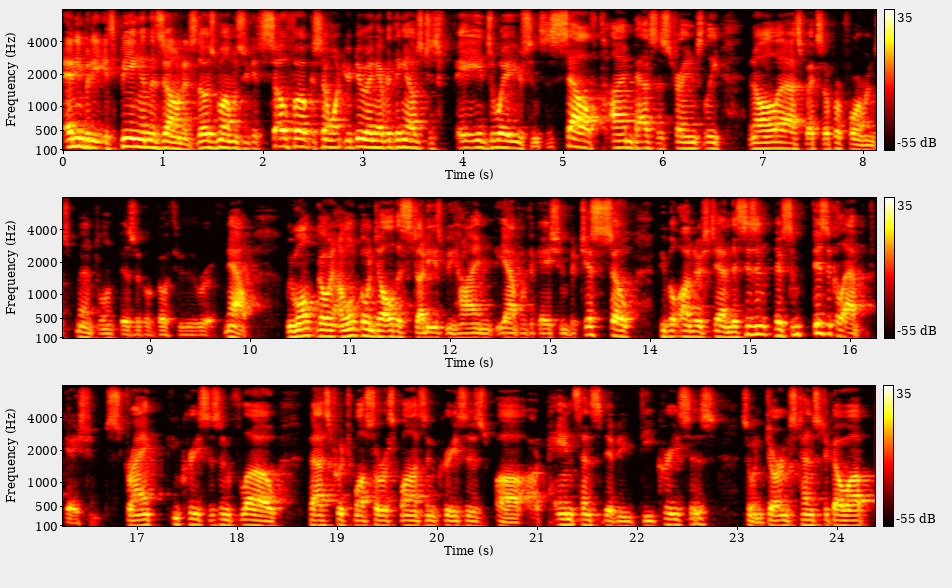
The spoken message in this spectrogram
anybody, it's being in the zone. It's those moments you get so focused on what you're doing, everything else just fades away. Your sense of self, time passes strangely, and all aspects of performance, mental and physical, go through the roof. Now, we won't go in, I won't go into all the studies behind the amplification, but just so people understand, this isn't there's some physical amplification. Strength increases in flow, fast twitch muscle response increases, uh, our pain sensitivity decreases. So endurance tends to go up.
